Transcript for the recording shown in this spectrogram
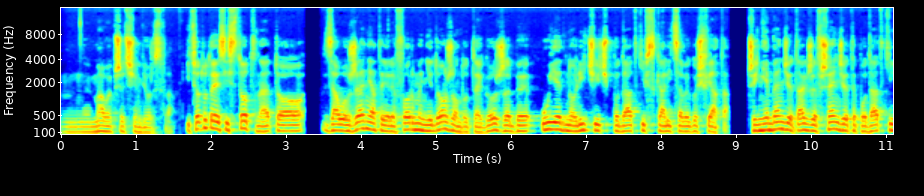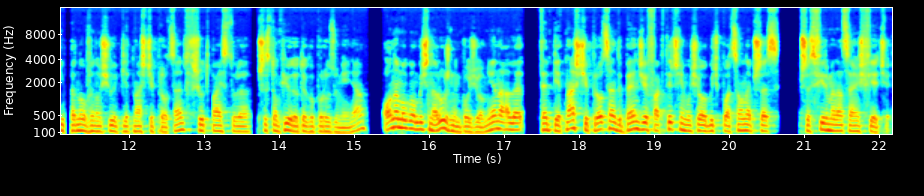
mm, małe przedsiębiorstwa. I co tutaj jest istotne, to założenia tej reformy nie dążą do tego, żeby ujednolicić podatki w skali całego świata. Czyli nie będzie tak, że wszędzie te podatki będą wynosiły 15% wśród państw, które przystąpiły do tego porozumienia. One mogą być na różnym poziomie, no ale te 15% będzie faktycznie musiało być płacone przez, przez firmę na całym świecie.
